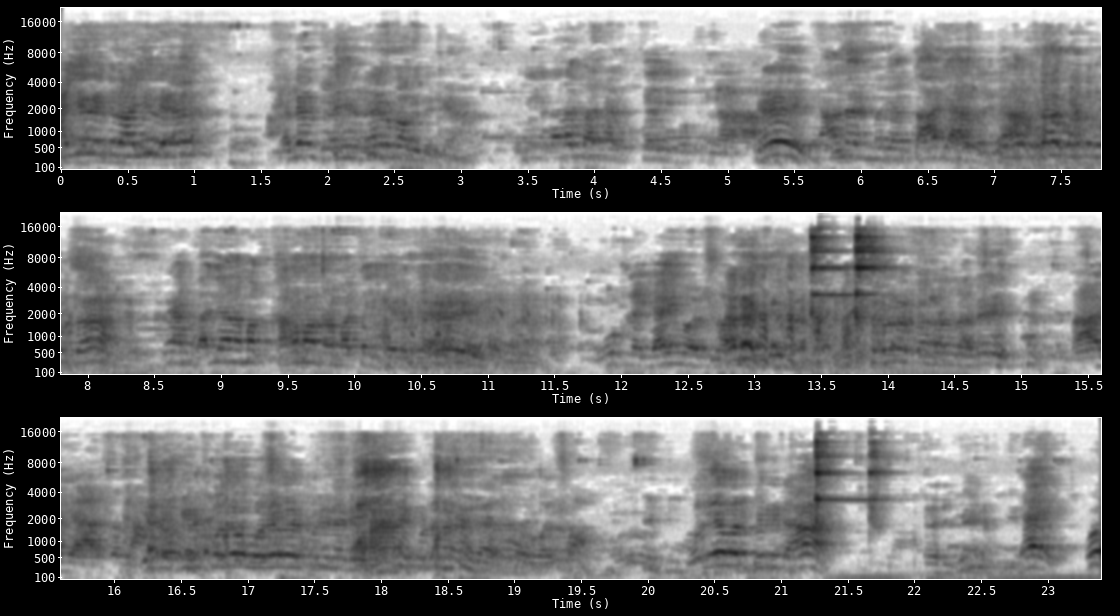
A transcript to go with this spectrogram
ஐயர் இருக்கிற ஐயரு. கல்யாணத்துக்கு ஐயர் நேரமாகுது. கல்யாணமா கரமாந்திர ஏய், எனக்கு இருப்பதோ ஒரே ஒரு பிரிடா ஒரே ஒரு பிரிடா ஏய் ஓ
